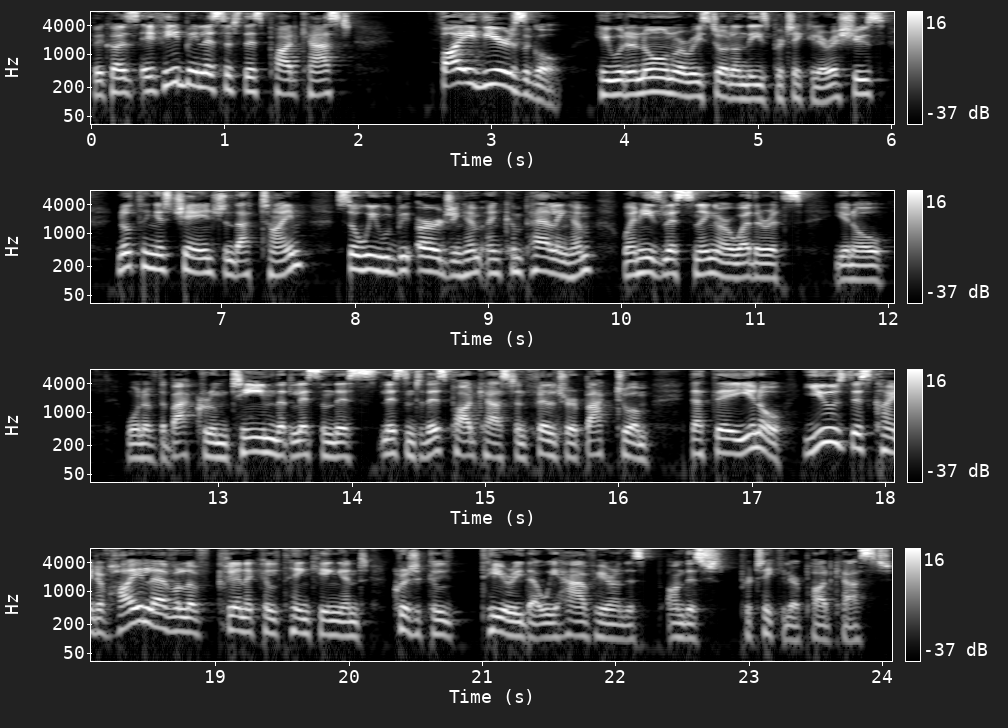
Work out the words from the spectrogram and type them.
Because if he'd been listening to this podcast five years ago, he would have known where we stood on these particular issues. Nothing has changed in that time, so we would be urging him and compelling him when he's listening, or whether it's, you know, one of the backroom team that listen this listen to this podcast and filter it back to them that they you know use this kind of high level of clinical thinking and critical theory that we have here on this on this particular podcast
